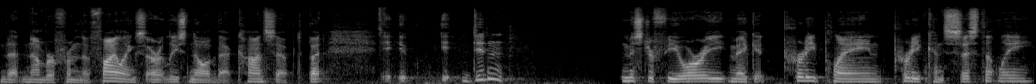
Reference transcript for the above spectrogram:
that number from the filings, or at least know of that concept. But it- it, didn't Mr. Fiore make it pretty plain, pretty consistently,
